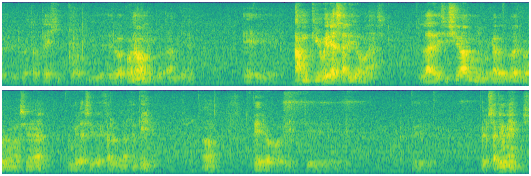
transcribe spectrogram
desde lo estratégico y desde lo económico también, eh, aunque hubiera salido más, la decisión, no me cabe duda, del gobierno nacional hubiera sido dejarlo en Argentina. Pero, este, eh, pero salió menos,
